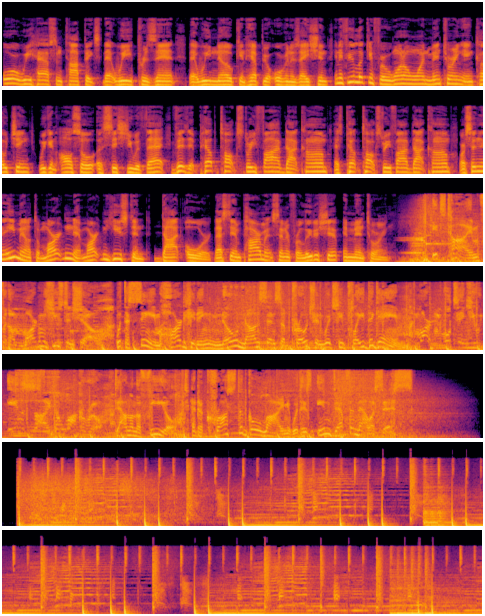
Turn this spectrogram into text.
or we have some topics that we present that we know can help your organization. And if you're looking for one on one mentoring and coaching, we can also assist you with that. Visit peptalks35.com. That's peptalks35.com or send an email to martin at martinhouston.org. That's the Empowerment Center for Leadership and Mentoring. It's time for the Martin Houston Show. With the same hard hitting, no nonsense approach in which he played the game, Martin will take you inside the locker room, down on the field, and across the goal line with his in depth analysis.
